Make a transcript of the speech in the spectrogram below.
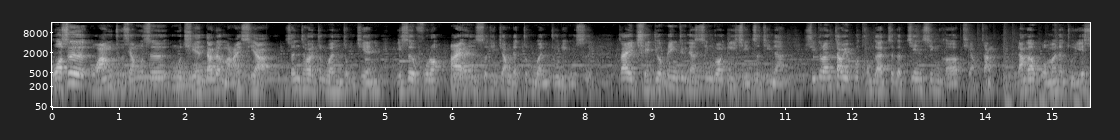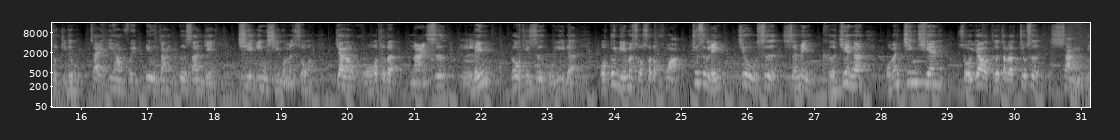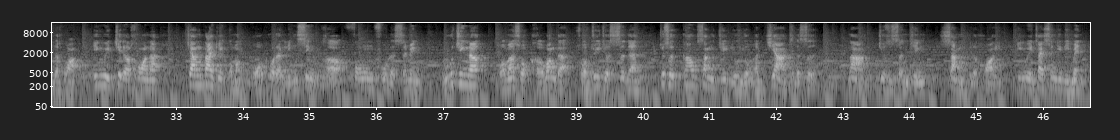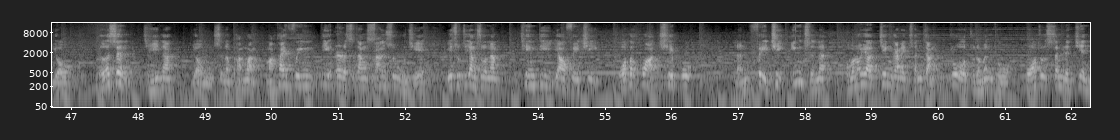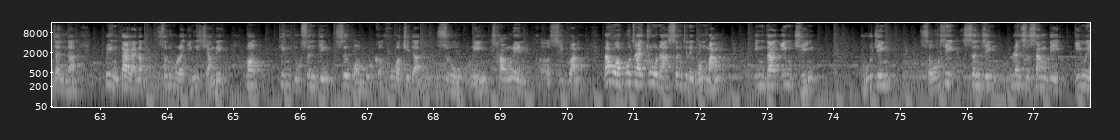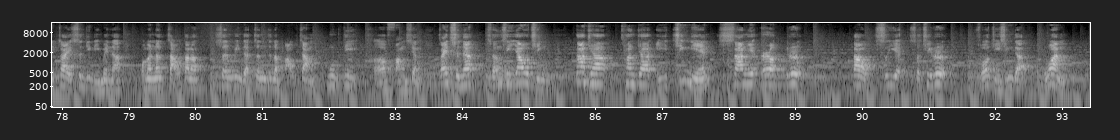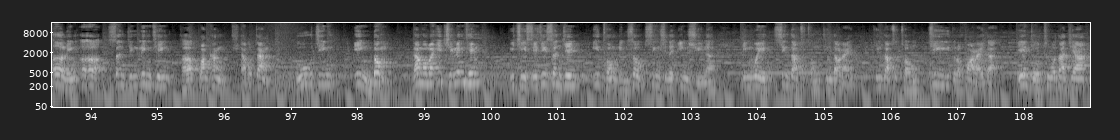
我是王祖祥牧师，目前担任马来西亚深超会中文总监，也是弗罗艾恩社区教会的中文主理牧师。在全球面对的新冠疫情之际呢，许多人遭遇不同的这个艰辛和挑战。然而，我们的主耶稣基督在约翰福音六章二三节却应许我们说：“叫人活着的乃是灵，肉体是无益的。我对你们所说的话就是灵，就是生命。”可见呢。我们今天所要得到的就是上帝的话，因为这的话呢，将带给我们活泼的灵性和丰富的生命。如今呢，我们所渴望的、所追求的事呢，就是高尚及有永恒价值的事，那就是圣经上帝的话语。因为在圣经里面有得胜及呢永生的盼望。马太福音第二十四章三十五节，耶稣这样说呢：天地要废弃，我的话却不。能废弃，因此呢，我们都要健康的成长，做主的门徒，活出生命的见证呢，并带来了生活的影响力。那么，听读圣经是我们不可或缺的属灵操练和习惯。那我不再做呢圣经的文盲，应当殷勤读经，熟悉圣经，认识上帝。因为在圣经里面呢，我们能找到了生命的真正的保障、目的和方向。在此呢，诚心邀请。大家参加于今年三月二日到四月十七日所举行的 One 二零二二圣经聆听和观看挑战读经运动，让我们一起聆听，一起学习圣经，一同领受信心的应许呢？因为信道是从听到来，听到是从基督的话来的。愿主祝福大家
